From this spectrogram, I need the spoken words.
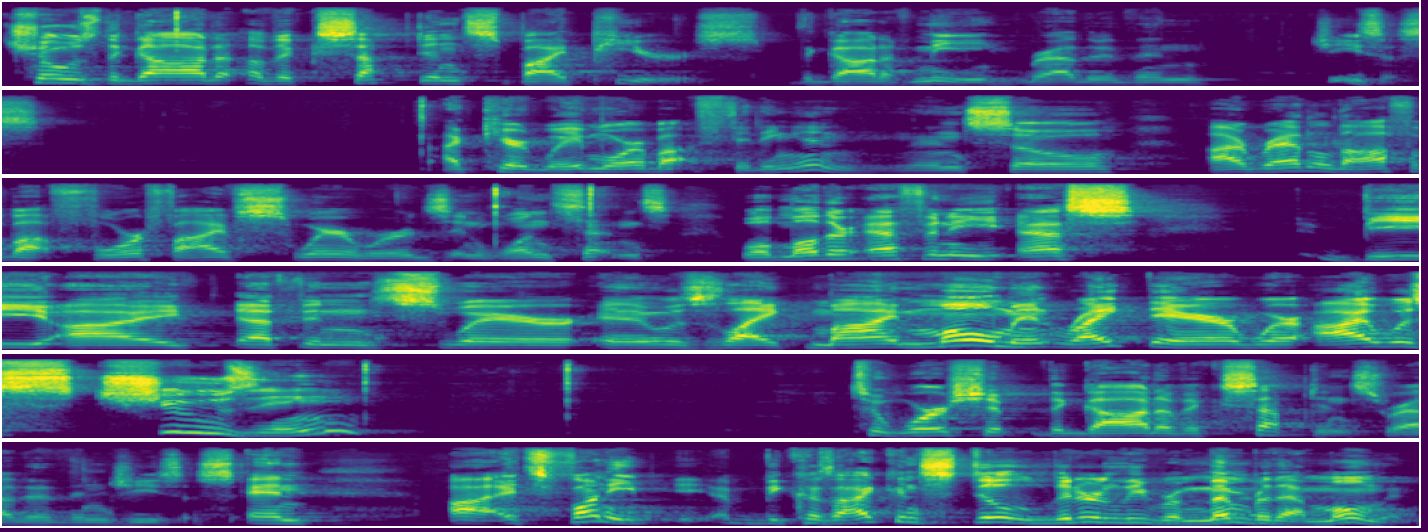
chose the God of acceptance by peers, the God of me, rather than Jesus. I cared way more about fitting in. And so I rattled off about four or five swear words in one sentence. Well, mother effing S B I effing swear. And it was like my moment right there where I was choosing to worship the God of acceptance rather than Jesus. And uh, it's funny because I can still literally remember that moment.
